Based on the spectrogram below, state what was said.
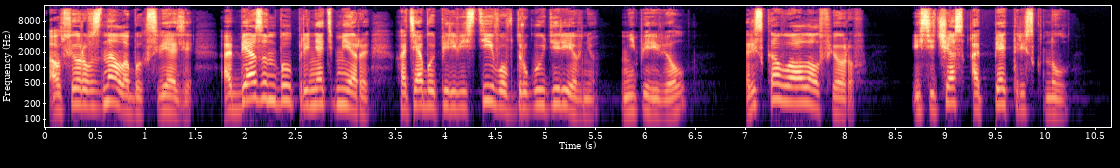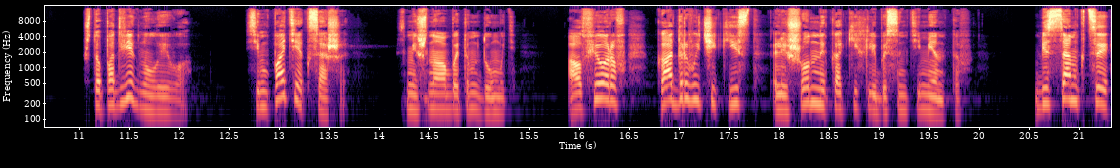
Алферов знал об их связи, обязан был принять меры, хотя бы перевести его в другую деревню. Не перевел. Рисковал Алферов. И сейчас опять рискнул. Что подвигнуло его? Симпатия к Саше? Смешно об этом думать. Алферов — кадровый чекист, лишенный каких-либо сантиментов. Без санкции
